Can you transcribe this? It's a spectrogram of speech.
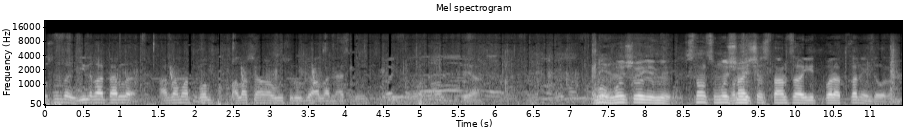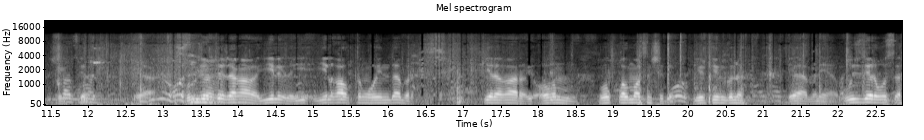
осындай ел қатарлы азамат болып бала шаға өсіруге алла нәсіп етсін. Иә. Мынау мұнайшыға келме станция мұнайшыға мұнайшы станцияға кетіп бара жатқан енді оның жігіттер. Иә. бұл жерде жаңағы ел ел халықтың ойында бір кері қар ұғым болып қалмасыншы деп. Ертеңгі күні. Иә міне өздері осы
